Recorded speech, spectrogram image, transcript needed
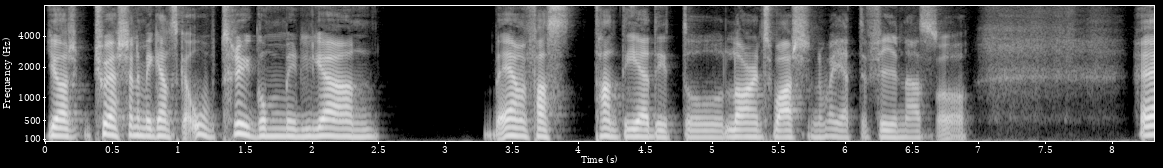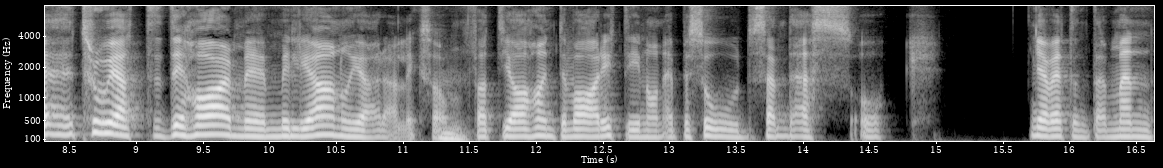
jag tror jag känner mig ganska otrygg om miljön även fast tant Edith och Lawrence Washington var jättefina så eh, tror jag att det har med miljön att göra liksom. För att jag har inte varit i någon episod sedan dess och jag vet inte men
